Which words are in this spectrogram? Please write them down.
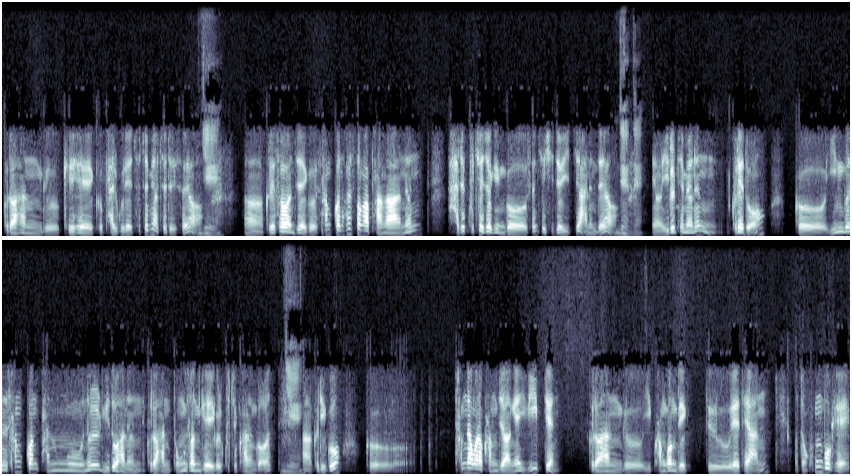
그러한 그 계획 그 발굴에 초점이 맞춰져 있어요. 예. 어, 그래서 이제 그 상권 활성화 방안은 아주 구체적인 것은 제시되어 있지 않은데요. 네네. 어, 이를테면은 그래도 그 인근 상권 방문을 유도하는 그러한 동선 계획을 구축하는 것, 예. 아 그리고 그 탐나무나 광장에 유입된 그러한 그 이 관광객들에 대한 어떤 홍보 계획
